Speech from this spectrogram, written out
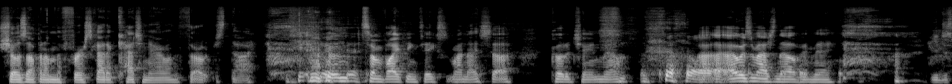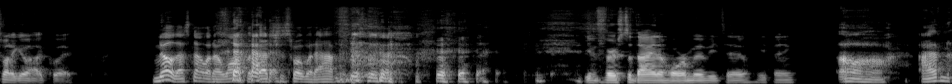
shows up and I'm the first guy to catch an arrow in the throat, just die. some Viking takes my nice uh, coat of chainmail. I, I always imagine that would be me. you just want to go out quick. no, that's not what I want, but that's just what would happen. You're the first to die in a horror movie too. You think? Oh, I have no,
